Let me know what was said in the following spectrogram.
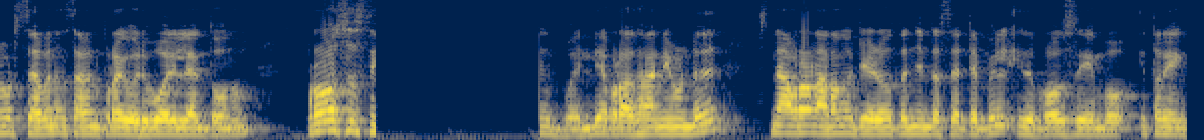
നോട്ട് സെവനും സെവൻ പ്രൈ ഒരുപോലെ ഇല്ലെന്ന് തോന്നും. പ്രോസസ്സിംഗ് വലിയ പ്രാധാന്യമുണ്ട്. സ്നാപ്ഡ്രാഗൺ അറുന്നൂറ്റി എഴുപത്തഞ്ചിന്റെ സെറ്റപ്പിൽ ഇത് പ്രോസസ്സ് ചെയ്യുമ്പോൾ ഇത്രയും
